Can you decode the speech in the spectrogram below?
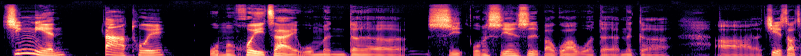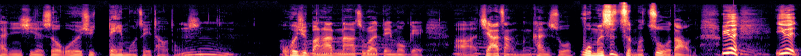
今年大推，我们会在我们的实我们实验室，包括我的那个啊、呃、介绍财经系的时候，我会去 demo 这一套东西。嗯我会去把它拿出来 demo 给啊、呃、家长们看，说我们是怎么做到的。因为因为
